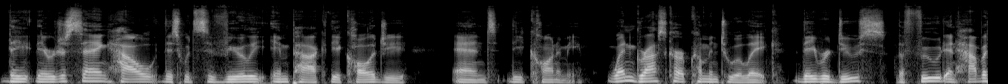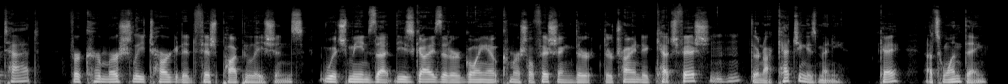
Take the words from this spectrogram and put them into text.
they they were just saying how this would severely impact the ecology and the economy. When grass carp come into a lake, they reduce the food and habitat for commercially targeted fish populations, which means that these guys that are going out commercial fishing, they're they're trying to catch fish, mm-hmm. they're not catching as many. Okay? That's one thing.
